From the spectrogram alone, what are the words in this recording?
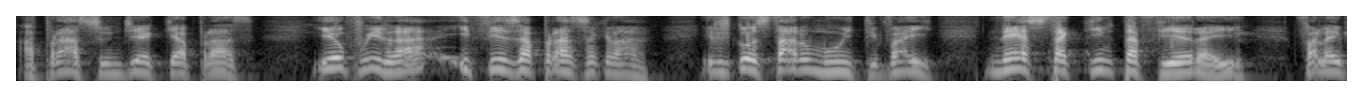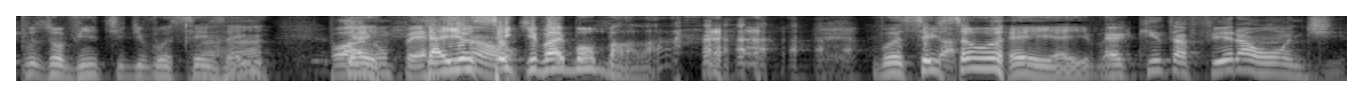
a praça, um dia aqui a praça. E eu fui lá e fiz a praça lá. Eles gostaram muito. E vai nesta quinta-feira aí. Fala aí para os ouvintes de vocês Aham. aí. Pô, que não perde, que aí eu não. sei que vai bombar lá. vocês Tá. são o rei aí. É quinta-feira onde?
